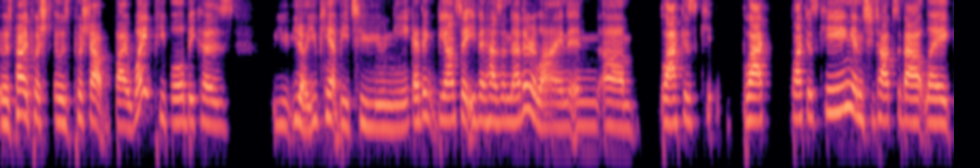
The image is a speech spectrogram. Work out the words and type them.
it was probably pushed it was pushed out by white people because you you know you can't be too unique. I think beyonce even has another line in um black is Ki- black black is king and she talks about like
